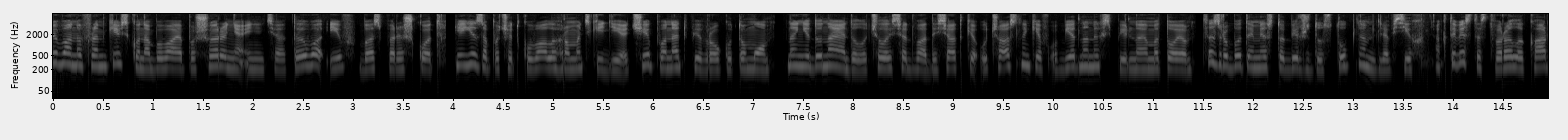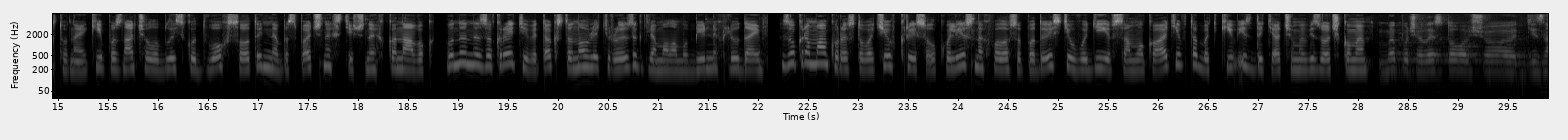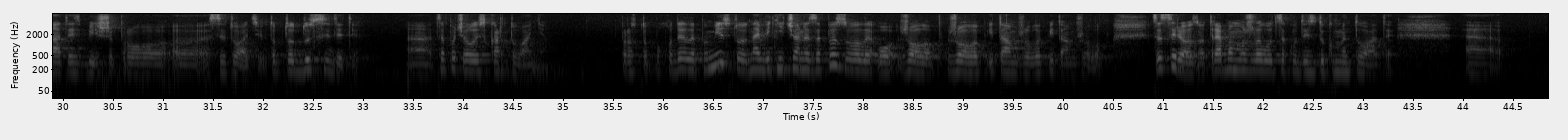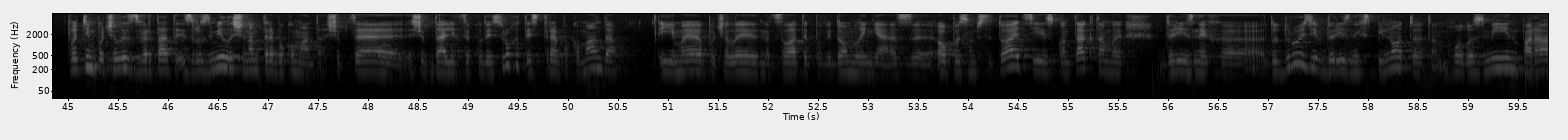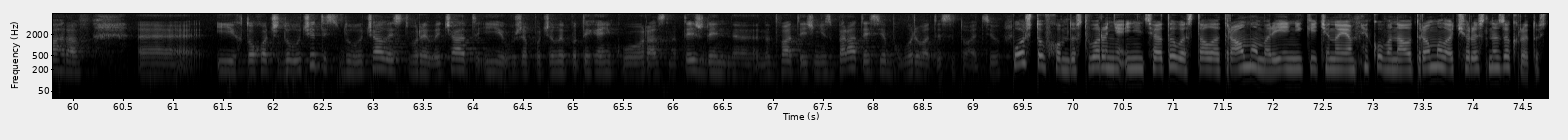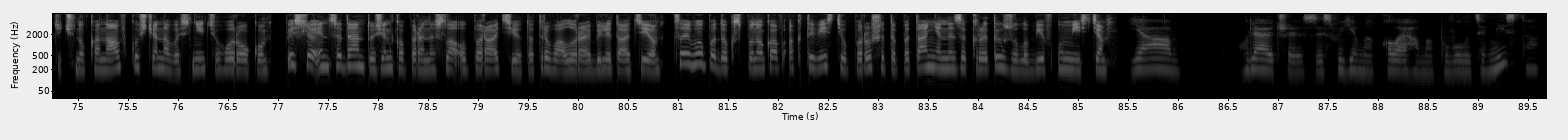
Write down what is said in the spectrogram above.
Івано-Франківську набуває поширення ініціатива «ІВ без перешкод. Її започаткували громадські діячі понад півроку тому. Нині до неї долучилися два десятки учасників, об'єднаних спільною метою. Це зробити місто більш доступним для всіх. Активісти створили карту, на якій позначили близько двох сотень небезпечних стічних канавок. Вони не закриті, відтак становлять ризик для маломобільних людей. Зокрема, користувачів крісел колісних, велосипедистів, водіїв самокатів та батьків із дитячими візочками. Ми почали з того, що дізнатись більше про е, ситуацію, тобто дослідити. Е, це почалось картування. Просто походили по місту, навіть нічого не записували. О, жолоб, жолоб, і там жолоб, і там жолоб. Це серйозно. Треба, можливо, це кудись документувати. Е, Потім почали звертати і зрозуміли, що нам треба команда. Щоб це щоб далі це кудись рухатись, треба команда. І ми почали надсилати повідомлення з описом ситуації, з контактами до різних е, до друзів, до різних спільнот, е, там голос змін, параграф. Е, І хто хоче долучитись, долучались, створили чат і вже почали потихеньку раз на тиждень, на два тижні збиратись і обговорювати ситуацію. Поштовхом до створення ініціативи стала травма Марії Нікітіної, яку вона отримала через незакриту стічну канавку ще навесні цього року. Після інциденту жінка перенесла операцію та тривалу реабілітацію. Цей випадок спонукав активістів порушити питання незакритих жолобів у місті. Я, гуляючи зі своїми колегами по вулицям міста,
